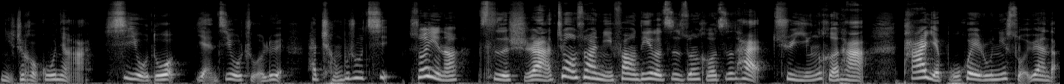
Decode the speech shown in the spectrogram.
你这个姑娘啊，戏又多，演技又拙劣，还沉不住气。所以呢，此时啊，就算你放低了自尊和姿态去迎合他，他也不会如你所愿的。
